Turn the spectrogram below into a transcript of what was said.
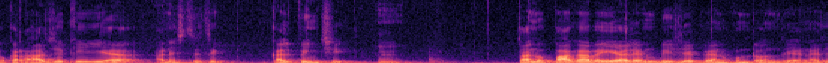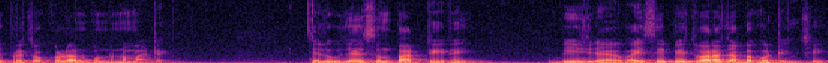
ఒక రాజకీయ అనిస్థితి కల్పించి. తను పాగా వేయాలి అని బీజేపీ అనుకుంటోంది అనేది ప్రతి ఒక్కళ్ళు అనుకుంటున్న మాటే తెలుగుదేశం పార్టీని బీజే వైసీపీ ద్వారా దెబ్బకొట్టించి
